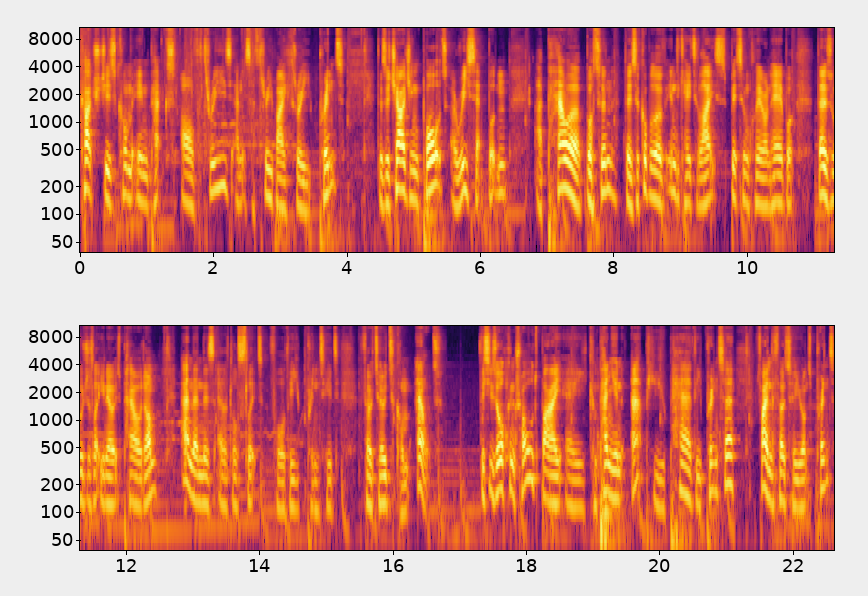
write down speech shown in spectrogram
Cartridges come in packs of threes and it's a three by three print. There's a charging port, a reset button, a power button. There's a couple of indicator lights, bits unclear on here, but those will just let you know it's powered on. And then there's a little slit for the printed photo to come out. This is all controlled by a companion app. You pair the printer, find the photo you want to print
